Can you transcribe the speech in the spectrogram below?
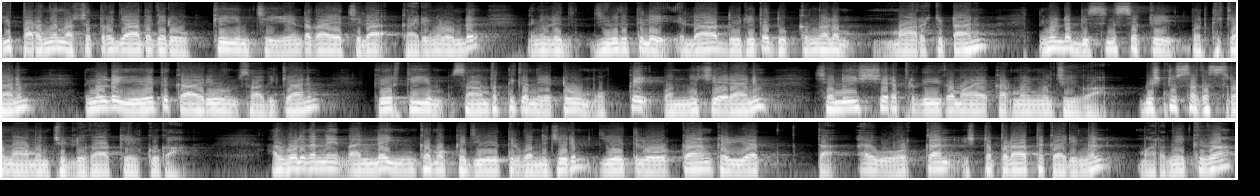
ഈ പറഞ്ഞ നക്ഷത്ര ജാതകരൊക്കെയും ചെയ്യേണ്ടതായ ചില കാര്യങ്ങളുണ്ട്. നിങ്ങളുടെ ജീവിതത്തിലെ എല്ലാ ദുരിത ദുഃഖങ്ങളും മാറിക്കിട്ടാനും നിങ്ങളുടെ ബിസിനസ്സൊക്കെ വർദ്ധിക്കാനും നിങ്ങളുടെ ഏത് കാര്യവും സാധിക്കാനും കീർത്തിയും സാമ്പത്തിക നേട്ടവും ഒക്കെ വന്നു ചേരാനും ശനീശ്വര പ്രതീകമായ കർമ്മങ്ങൾ ചെയ്യുക. വിഷ്ണു സഹസ്രനാമം ചൊല്ലുക കേൾക്കുക. അതുപോലെ തന്നെ നല്ല ഇൻകമൊക്കെ ജീവിതത്തിൽ വന്നു ചേരും. ജീവിതത്തിൽ ഓർക്കാൻ കഴിയാത്ത ഓർക്കാൻ ഇഷ്ടപ്പെടാത്ത കാര്യങ്ങൾ മറന്നേക്കുക.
